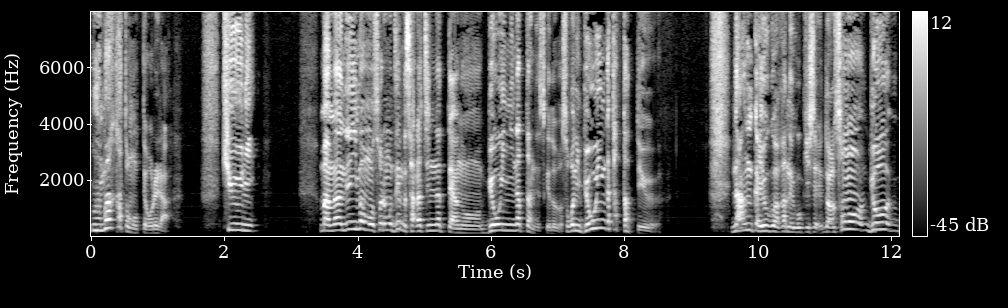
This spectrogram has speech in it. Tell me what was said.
馬かと思って、俺ら。急に。まあまあね、今もそれも全部更地になって、あの、病院になったんですけど、そこに病院が建ったっていう。なんかよくわかんない動きしてる。だからその病、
